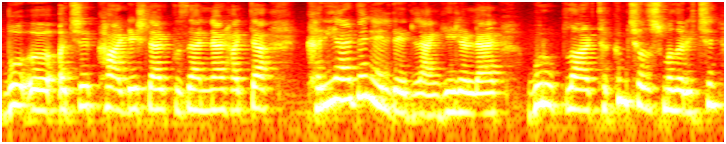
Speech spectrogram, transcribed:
Bu e, acı kardeşler, kuzenler hatta kariyerden elde edilen gelirler, gruplar, takım çalışmalar için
